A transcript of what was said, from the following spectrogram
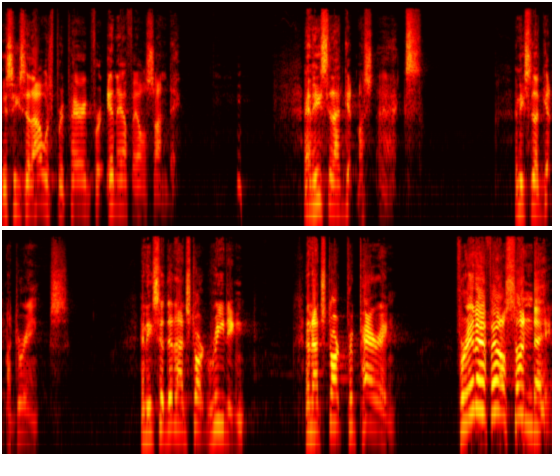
is he said, I was preparing for NFL Sunday. and he said, I'd get my snacks. And he said, I'd get my drinks. And he said, then I'd start reading and I'd start preparing for NFL Sunday.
